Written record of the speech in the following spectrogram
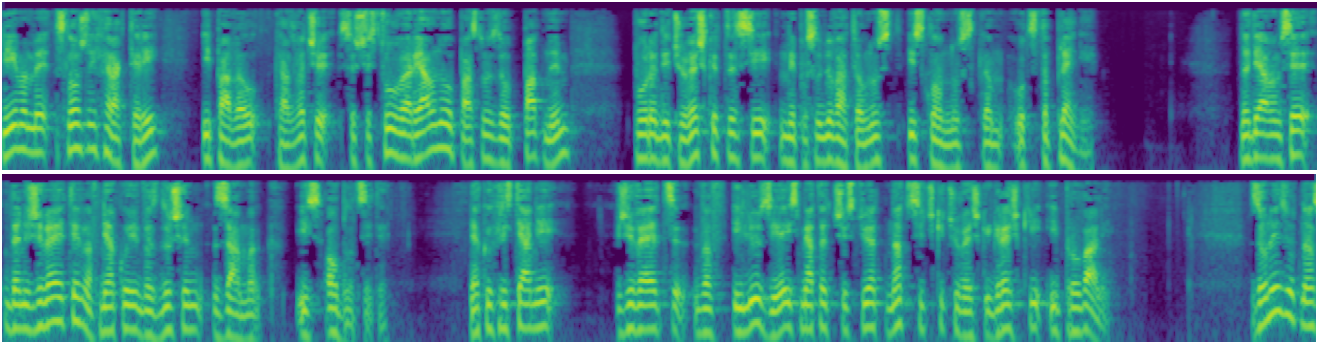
Ние имаме сложни характери и Павел казва, че съществува реална опасност да отпаднем поради човешката си непоследователност и склонност към отстъпление. Надявам се да не живеете в някой въздушен замък из облаците. Някои християни живеят в иллюзия и смятат, че стоят над всички човешки грешки и провали. За онези от нас,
